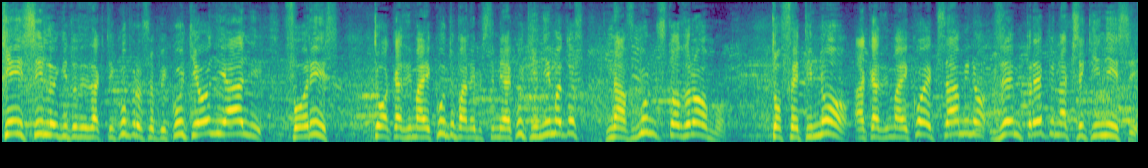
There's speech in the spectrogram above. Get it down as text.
και οι σύλλογοι του διδακτικού προσωπικού και όλοι οι άλλοι φορείς του ακαδημαϊκού, του πανεπιστημιακού κινήματος να βγουν στο δρόμο το φετινό ακαδημαϊκό εξάμεινο δεν πρέπει να ξεκινήσει.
